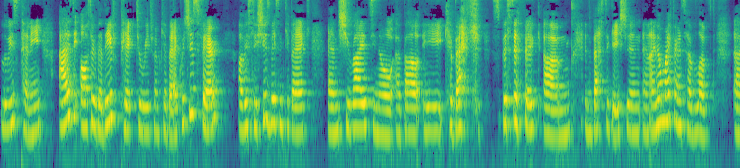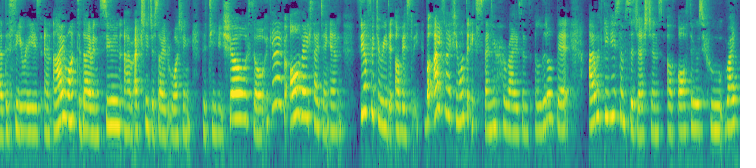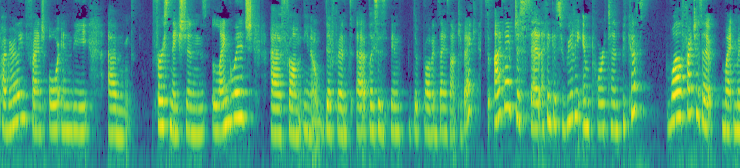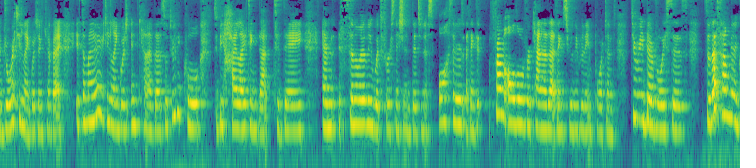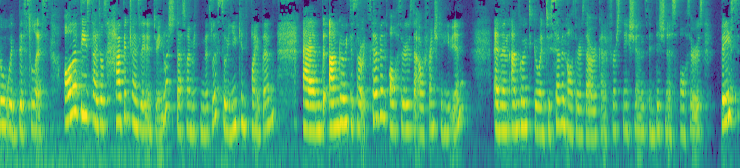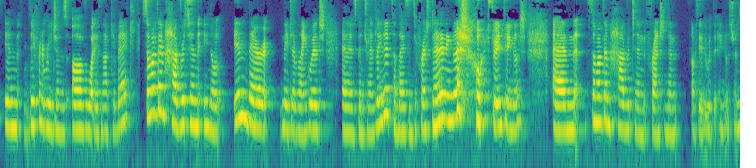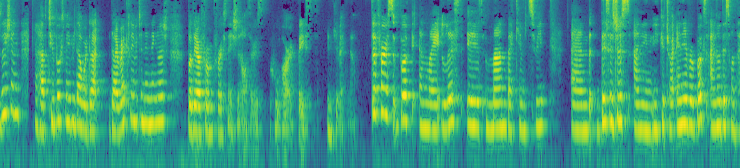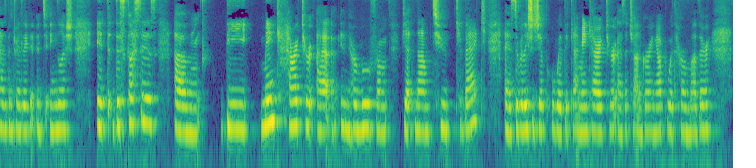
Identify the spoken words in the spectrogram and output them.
Louise Penny, as the author that they've picked to read from Quebec, which is fair. Obviously, she's based in Quebec and she writes, you know, about a Quebec specific um, investigation. And I know my parents have loved uh, the series and I want to dive in soon. I've actually just started watching the TV show, so again, all very exciting and feel free to read it obviously. But I thought if you want to expand your horizons a little bit, I would give you some suggestions of authors who write primarily in French or in the um, First Nations language uh, from you know different uh, places in the province that is not Quebec. So as I've just said, I think it's really important because while French is a majority language in Quebec, it's a minority language in Canada, so it's really cool to be highlighting that today. And similarly with First Nation Indigenous authors, I think from all over Canada, I think it's really, really important to read their voices. So that's how I'm going to go with this list. All of these titles have been translated into English, that's why I'm making this list, so you can find them. And I'm going to start with seven authors that are French Canadian. And then I'm going to go into seven authors that are kind of First Nations, Indigenous authors based in different regions of what is now Quebec. Some of them have written, you know, in their native language and it's been translated sometimes into French then in English or straight into English. And some of them have written French and then obviously with the English translation. I have two books maybe that were di directly written in English, but they are from First Nation authors who are based in Quebec now. The first book on my list is Man by Kim Thuy. And this is just, I mean, you could try any of her books. I know this one has been translated into English. It discusses um, the main character uh, in her move from Vietnam to Quebec is the relationship with the main character as a child growing up with her mother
